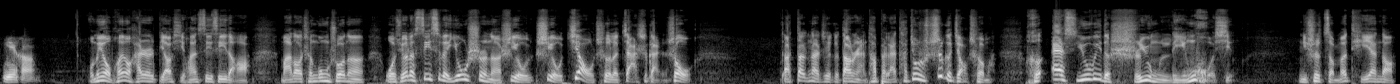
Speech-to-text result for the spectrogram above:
你好。我们有朋友还是比较喜欢 CC 的啊。马到成功说呢，我觉得 CC 的优势呢是有是有轿车的驾驶感受啊。但那这个当然，它本来它就是是个轿车嘛，和 SUV 的实用灵活性，你是怎么体验到？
